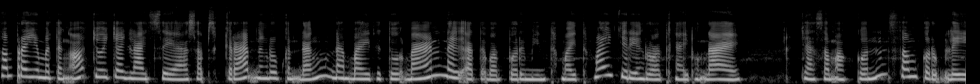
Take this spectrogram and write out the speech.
សូមប្រិយមិត្តទាំងអស់ជួយចុច Like Share Subscribe និងរូបកណ្ដឹងដើម្បីទទួលបាននៅអត្ថបទព័ត៌មានថ្មីៗជារៀងរាល់ថ្ងៃផងដែរចាសសូមអរគុណសូមគោរពលា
